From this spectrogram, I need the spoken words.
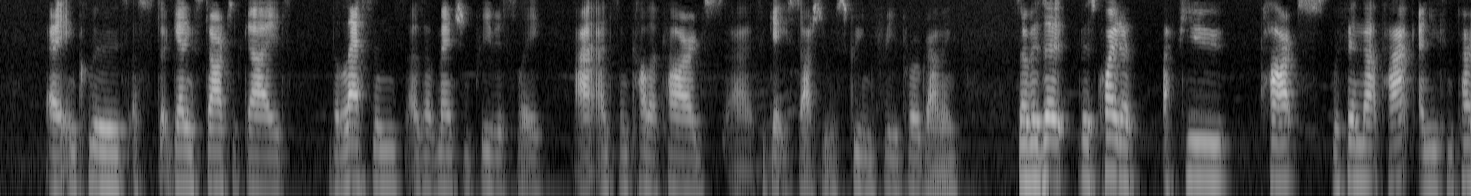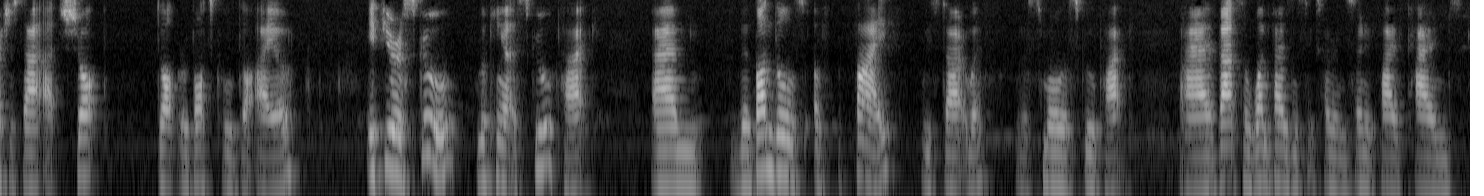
it includes a st- getting started guide, the lessons, as I've mentioned previously, uh, and some color cards uh, to get you started with screen-free programming. So there's a there's quite a, a few parts within that pack, and you can purchase that at shop.robotical.io. If you're a school looking at a school pack, um, the bundles of five we start with, the smaller school pack, uh, that's a £1,675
